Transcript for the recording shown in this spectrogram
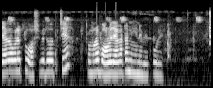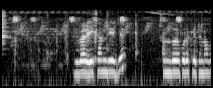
জায়গা হলে একটু অসুবিধা হচ্ছে। তোমরা বড় জায়গাটা নিয়ে নেবে করে। এবার এইখান দিয়ে যে সুন্দর করে কেটে নেব।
